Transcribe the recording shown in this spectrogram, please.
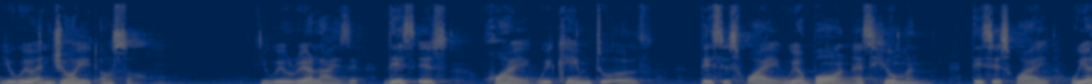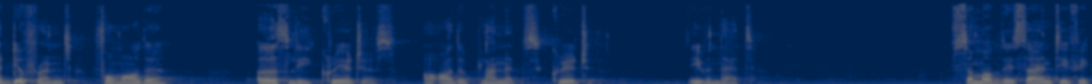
you will enjoy it also you will realize it. This is why we came to earth. This is why we are born as human. This is why we are different from other earthly creatures or other planets' creatures. Even that. Some of the scientific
